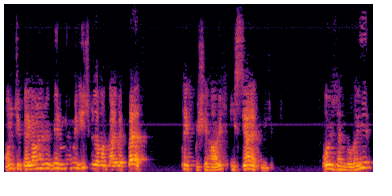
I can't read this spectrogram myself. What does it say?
Onun için Peygamber bir mümin hiçbir zaman kaybetmez. Tek bir şey hariç isyan etmeyecek. O yüzden dolayı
